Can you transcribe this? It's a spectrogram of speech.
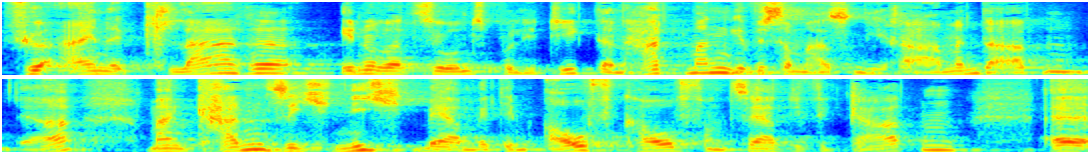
für eine klare Innovationspolitik. Dann hat man gewissermaßen die Rahmendaten. Ja. Man kann sich nicht mehr mit dem Aufkauf von Zertifikaten äh,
